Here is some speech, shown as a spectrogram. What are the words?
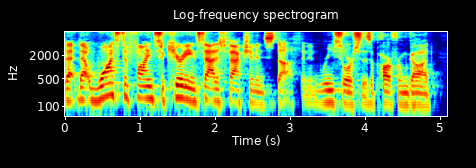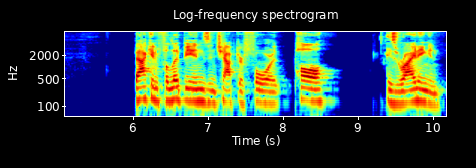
that, that wants to find security and satisfaction in stuff and in resources apart from God. Back in Philippians in chapter 4, Paul is writing and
